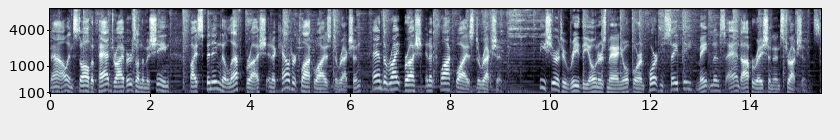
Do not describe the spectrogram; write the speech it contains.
Now install the pad drivers on the machine by spinning the left brush in a counterclockwise direction and the right brush in a clockwise direction. Be sure to read the owner's manual for important safety, maintenance, and operation instructions.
